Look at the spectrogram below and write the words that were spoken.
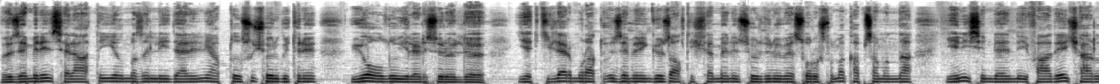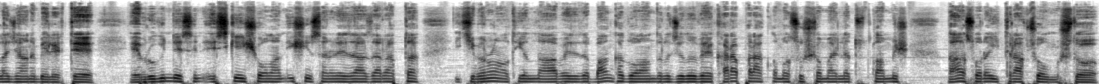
Özdemir'in Selahattin Yılmaz'ın liderliğini yaptığı suç örgütüne üye olduğu ileri sürüldü. Yetkililer Murat Özdemir'in gözaltı işlemlerinin sürdüğünü ve soruşturma kapsamında yeni isimlerinde ifadeye çağrılacağını belirtti. Ebru Gündeş'in eski eşi olan iş insanı Reza Zarrab da 2016 yılında ABD'de banka dolandırıcılığı ve kara para aklama suçlamalarıyla tutuklanmış daha sonra itirafçı olmuştu.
